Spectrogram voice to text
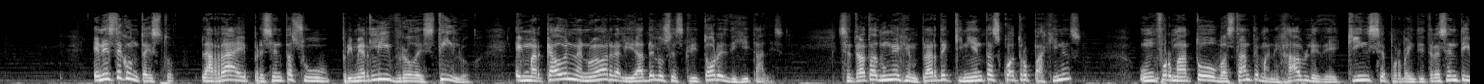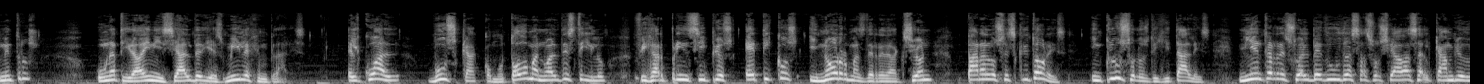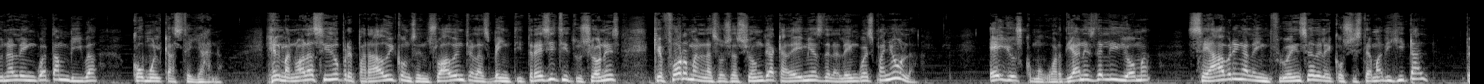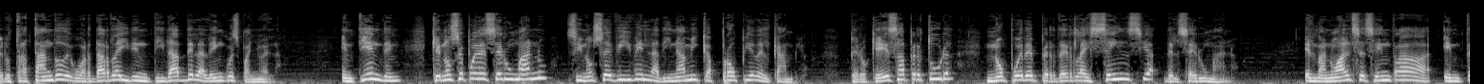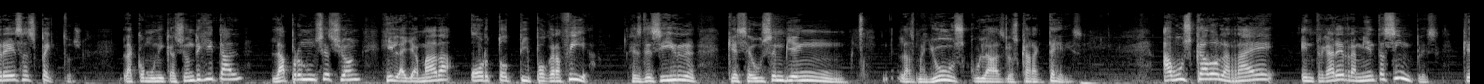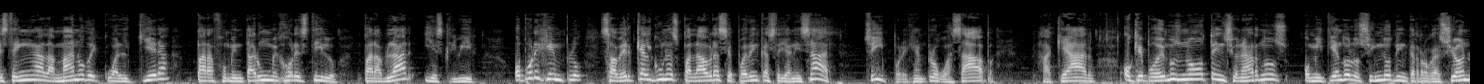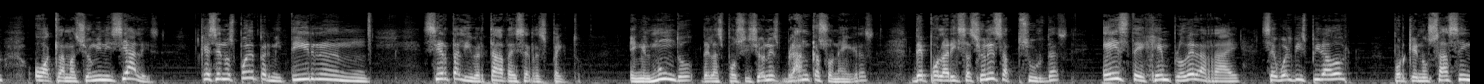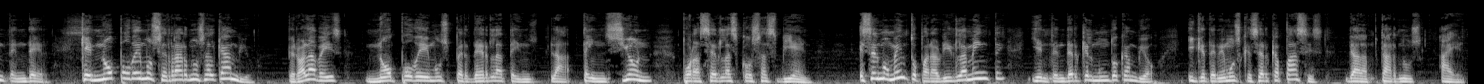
En este contexto, la RAE presenta su primer libro de estilo, enmarcado en la nueva realidad de los escritores digitales. Se trata de un ejemplar de 504 páginas, un formato bastante manejable de 15 por 23 centímetros, una tirada inicial de 10.000 ejemplares, el cual busca, como todo manual de estilo, fijar principios éticos y normas de redacción para los escritores, incluso los digitales, mientras resuelve dudas asociadas al cambio de una lengua tan viva como el castellano. El manual ha sido preparado y consensuado entre las 23 instituciones que forman la Asociación de Academias de la Lengua Española. Ellos, como guardianes del idioma, se abren a la influencia del ecosistema digital, pero tratando de guardar la identidad de la lengua española. Entienden que no se puede ser humano si no se vive en la dinámica propia del cambio, pero que esa apertura no puede perder la esencia del ser humano. El manual se centra en tres aspectos, la comunicación digital, la pronunciación y la llamada ortotipografía, es decir, que se usen bien las mayúsculas, los caracteres. Ha buscado la RAE entregar herramientas simples que estén a la mano de cualquiera para fomentar un mejor estilo, para hablar y escribir. O, por ejemplo, saber que algunas palabras se pueden castellanizar. Sí, por ejemplo, WhatsApp, hackear, o que podemos no tensionarnos omitiendo los signos de interrogación o aclamación iniciales, que se nos puede permitir mm, cierta libertad a ese respecto. En el mundo de las posiciones blancas o negras, de polarizaciones absurdas, este ejemplo de la RAE se vuelve inspirador porque nos hace entender que no podemos cerrarnos al cambio, pero a la vez no podemos perder la, la tensión por hacer las cosas bien. Es el momento para abrir la mente y entender que el mundo cambió y que tenemos que ser capaces de adaptarnos a él.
